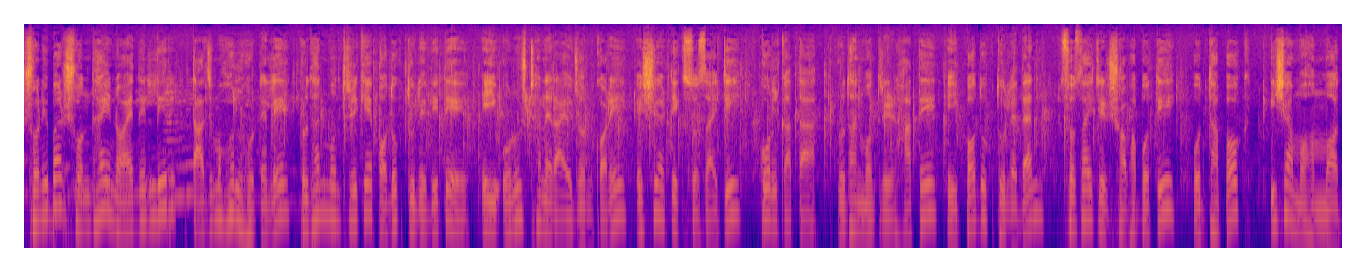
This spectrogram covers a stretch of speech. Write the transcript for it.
শনিবার সন্ধ্যায় নয়াদিল্লির তাজমহল হোটেলে প্রধানমন্ত্রীকে পদক তুলে দিতে এই অনুষ্ঠানের আয়োজন করে এশিয়াটিক সোসাইটি কলকাতা। প্রধানমন্ত্রীর হাতে এই পদক তুলে দেন সোসাইটির সভাপতি অধ্যাপক ঈশা মোহাম্মদ।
